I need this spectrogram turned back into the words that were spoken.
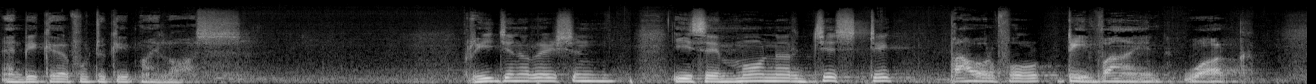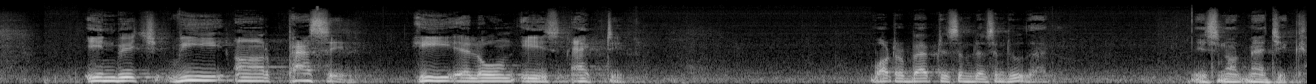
and be careful to keep my laws. Regeneration is a monergistic, powerful, divine work in which we are passive, He alone is active. Water baptism doesn't do that. It's not magic.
